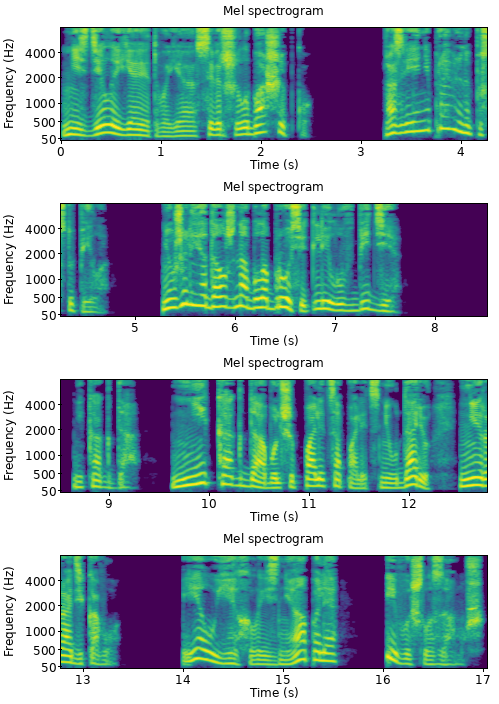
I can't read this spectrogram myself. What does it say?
Не сделая я этого, я совершила бы ошибку. Разве я неправильно поступила? Неужели я должна была бросить Лилу в беде? Никогда, никогда больше палец о палец не ударю ни ради кого. Я уехала из Неаполя и вышла замуж.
